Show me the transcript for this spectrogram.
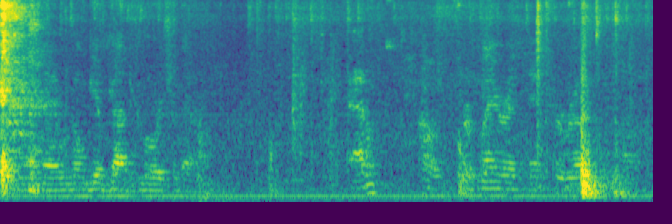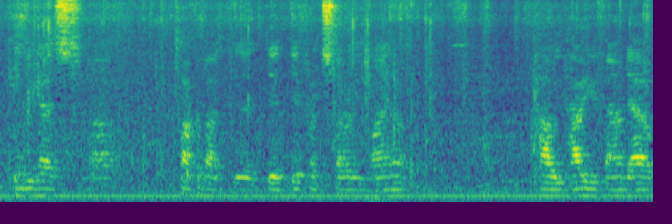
and uh, we're gonna give God the glory for that. Adam? Oh, for Blair and and for Rowe, can you guys uh, talk about the, the different starting lineup? How, how you found out,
